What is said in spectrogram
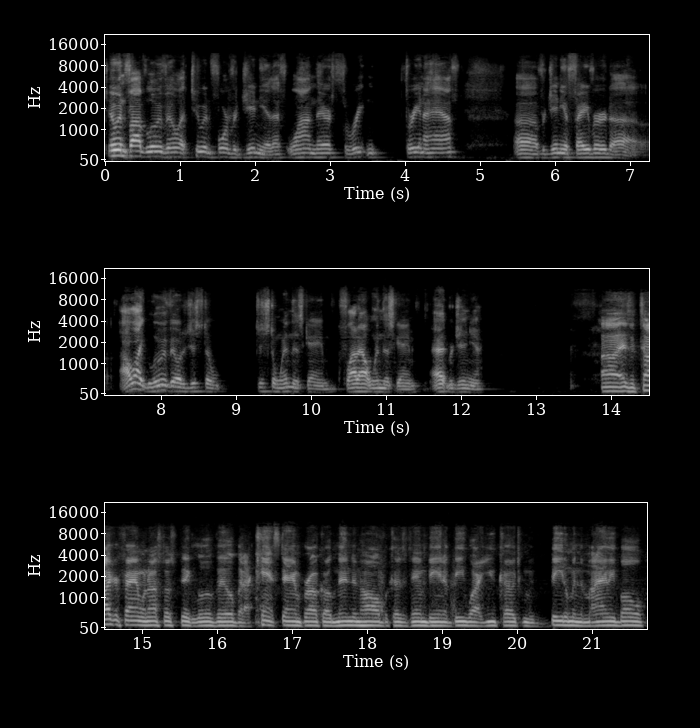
Two and five Louisville at two and four Virginia. That's line there three three and a half. Uh, Virginia favored. Uh, I like Louisville to just to just to win this game, flat out win this game at Virginia. Uh, as a Tiger fan, we're not supposed to pick Louisville, but I can't stand Bronco Mendenhall because of him being a BYU coach when we beat him in the Miami Bowl.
